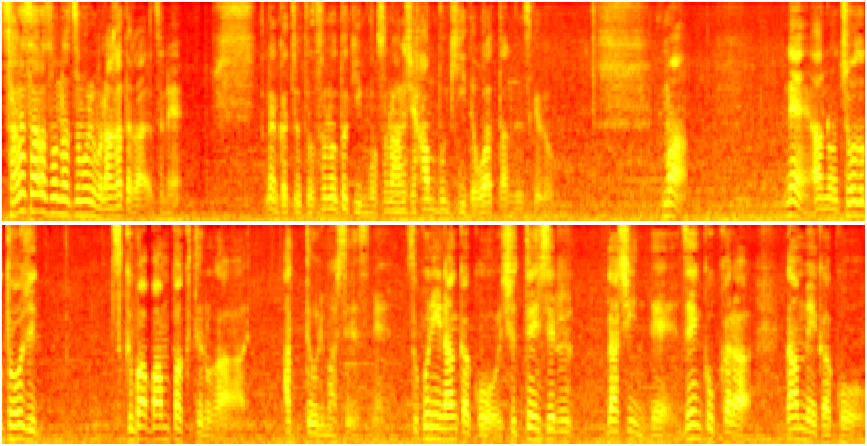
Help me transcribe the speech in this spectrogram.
さらさらそんなつもりもなかったからですね。なんかちょっとその時もその話半分聞いて終わったんですけど、まあ、ね、あの、ちょうど当時、筑波万博っていうのがあっておりましてですね、そこになんかこう出店してるらしいんで、全国から何名かこ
